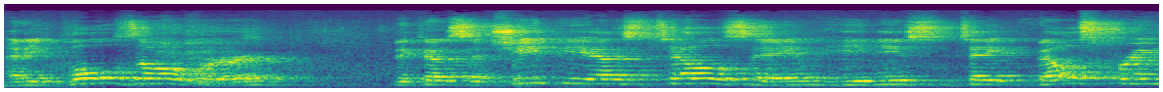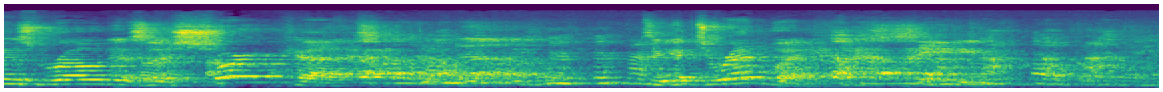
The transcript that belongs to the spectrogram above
And he pulls over because the GPS tells him he needs to take Bell Springs Road as a shortcut to get to Redway.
